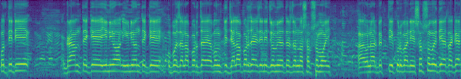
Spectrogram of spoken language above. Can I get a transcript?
প্রতিটি গ্রাম থেকে ইউনিয়ন ইউনিয়ন থেকে উপজেলা পর্যায়ে এবং কি জেলা পর্যায়ে যিনি জমিয়তের জন্য সবসময় ওনার ব্যক্তি কুরবানি সবসময় দিয়ে থাকেন।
